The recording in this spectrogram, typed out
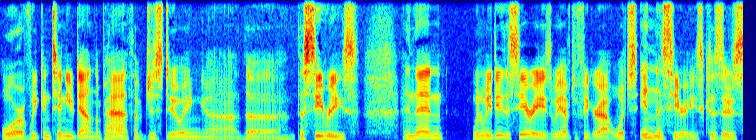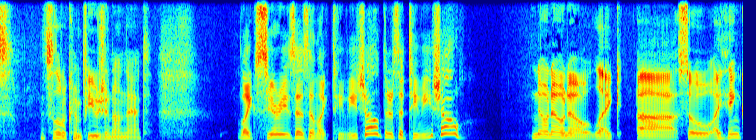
or if we continue down the path of just doing uh, the the series, and then when we do the series, we have to figure out what's in the series because there's it's a little confusion on that. Like series as in like TV show? There's a TV show? No, no, no. Like, uh, so I think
